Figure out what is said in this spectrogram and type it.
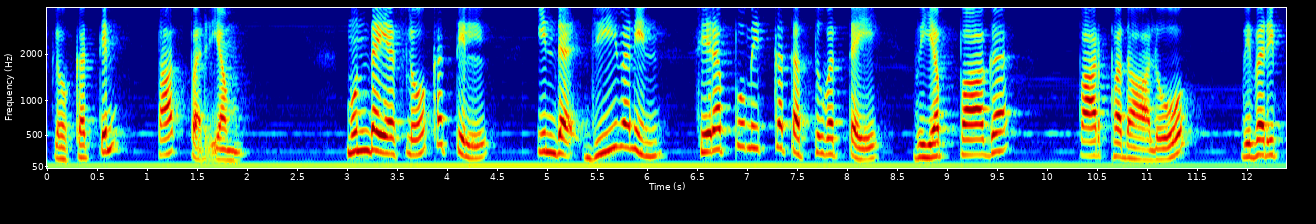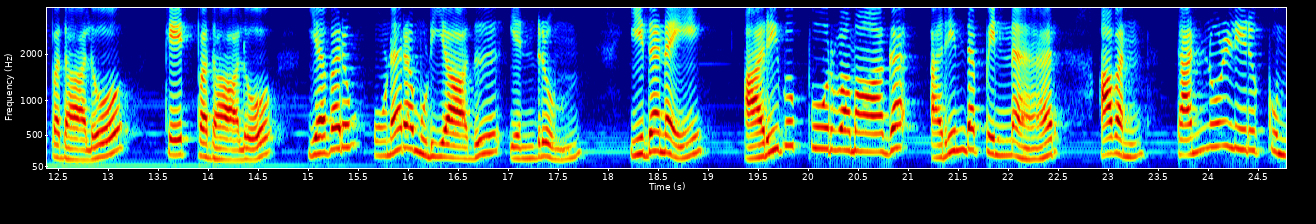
ஸ்லோகத்தின் தாத்பரியம். முந்தைய ஸ்லோகத்தில் இந்த ஜீவனின் சிறப்புமிக்க தத்துவத்தை வியப்பாக பார்ப்பதாலோ விவரிப்பதாலோ கேட்பதாலோ எவரும் உணர முடியாது என்றும் இதனை அறிவுபூர்வமாக அறிந்த பின்னர் அவன் தன்னுள் இருக்கும்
